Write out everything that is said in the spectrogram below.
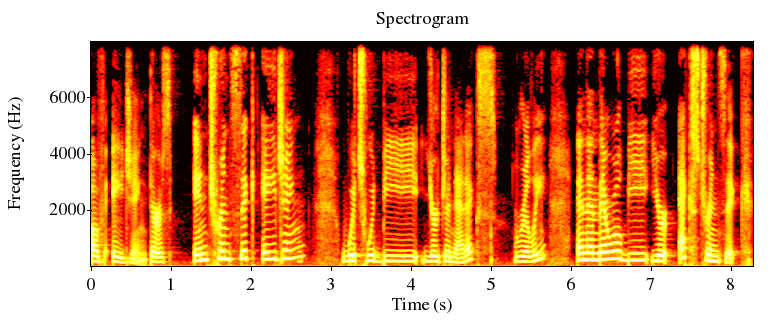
of aging. There's intrinsic aging, which would be your genetics, really, and then there will be your extrinsic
